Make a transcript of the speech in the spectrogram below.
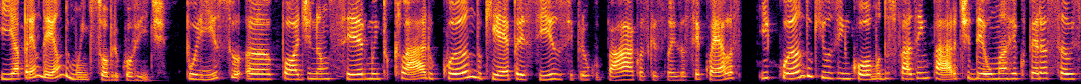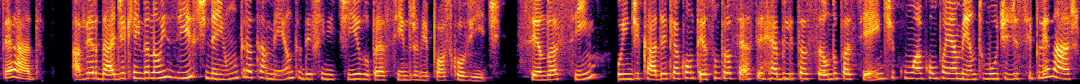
e aprendendo muito sobre o Covid. Por isso, uh, pode não ser muito claro quando que é preciso se preocupar com as questões das sequelas e quando que os incômodos fazem parte de uma recuperação esperada. A verdade é que ainda não existe nenhum tratamento definitivo para a síndrome pós-Covid. Sendo assim, o indicado é que aconteça um processo de reabilitação do paciente com acompanhamento multidisciplinar.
